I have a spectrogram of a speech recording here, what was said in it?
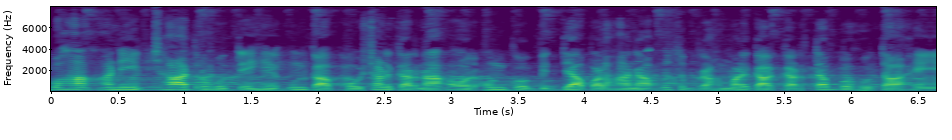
वहाँ अनेक छात्र होते हैं, उनका पोषण करना और उनको विद्या पढ़ाना उस ब्राह्मण का कर्तव्य होता है।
